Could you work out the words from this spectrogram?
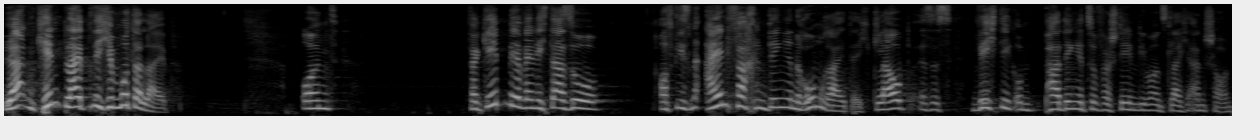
Ja, ein Kind bleibt nicht im Mutterleib. Und vergebt mir, wenn ich da so auf diesen einfachen Dingen rumreite. Ich glaube, es ist wichtig, um ein paar Dinge zu verstehen, die wir uns gleich anschauen.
